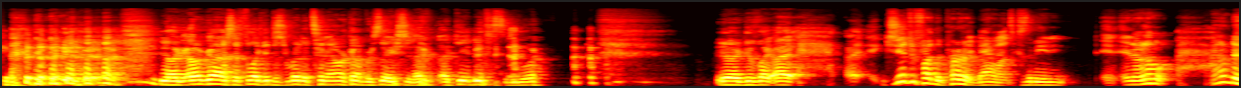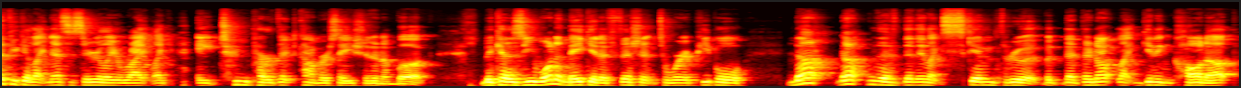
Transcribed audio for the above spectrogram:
You're like, oh gosh, I feel like I just read a ten hour conversation. I, I can't do this anymore. Yeah, because like I, I cause you have to find the perfect balance. Because I mean, and I don't, I don't know if you could like necessarily write like a too perfect conversation in a book because you want to make it efficient to where people not not the, that they like skim through it, but that they're not like getting caught up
